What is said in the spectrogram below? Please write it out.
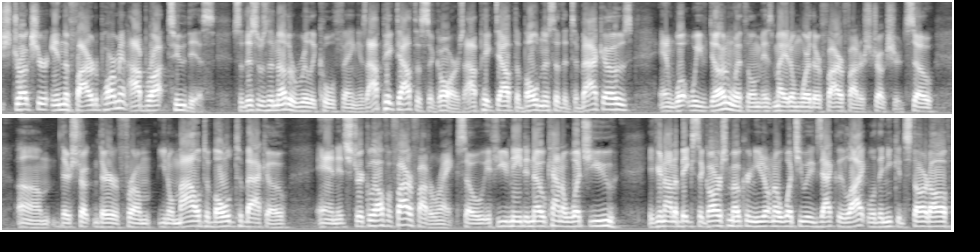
structure in the fire department I brought to this. So this was another really cool thing is I picked out the cigars. I picked out the boldness of the tobaccos and what we've done with them is made them where they're firefighter structured. So um, they're struck they're from, you know, mild to bold tobacco and it's strictly off a firefighter rank. So if you need to know kind of what you if you're not a big cigar smoker and you don't know what you exactly like, well then you could start off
